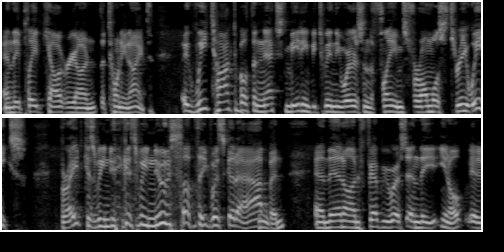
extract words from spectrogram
and they played Calgary on the 29th. Eh, we talked about the next meeting between the Oilers and the Flames for almost three weeks right? Because we knew because we knew something was going to happen. And then on February, and the you know, eh,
